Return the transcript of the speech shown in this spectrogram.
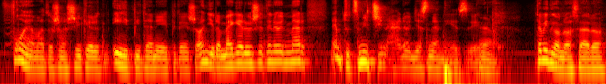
folyamatosan sikerült építeni, építeni, és annyira megerősíteni, hogy már nem tudsz mit csinálni, hogy ezt ne nézzék. Ja. Te mit gondolsz erről?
